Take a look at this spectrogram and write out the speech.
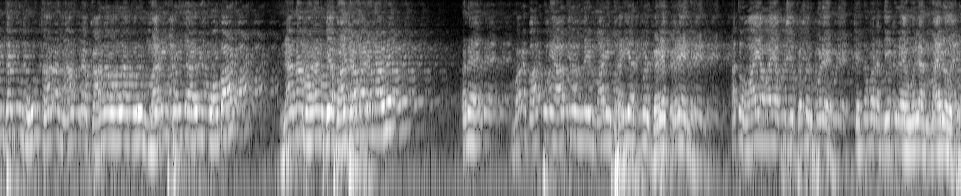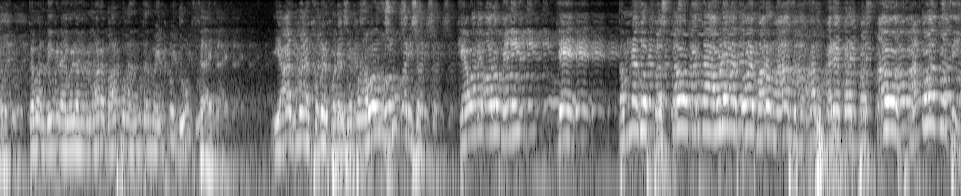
એમ થતું હું તારા નામના કાલાવાલા કરું, મારી પડદા આવી કોબાડ નાના માણસ બે ભાંઠા મારીને આવે અને મારા બાપુની આબરૂ લઈને મારી ફરિયાદ કોઈ ઘરે કરે ને આ તો વાયા વાયા પછી ખબર પડે કે તમારા દીકરાએ ઓલાને માર્યો હતો. તમારા દીકરાએ ઓલાને મારા બાપુના અંતરમાં એટલું દુઃખ થાય. એ આજ મને ખબર પડે છે. પણ હવે હું શું કરી શકું? કહેવાનો મારો મિનિંગ કે તમને જો પસ્તાવો કરતા આવડે ને તો મારો નાશ માફ કરે, પણ પસ્તાવો થતો જ નથી.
